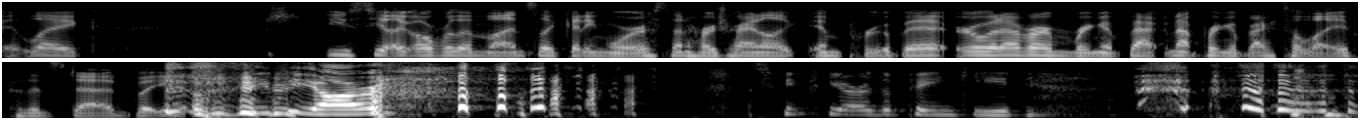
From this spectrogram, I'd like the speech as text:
it like you see it like over the months like getting worse than her trying to like improve it or whatever and bring it back not bring it back to life because it's dead but you know CPR? CPR the pinky.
